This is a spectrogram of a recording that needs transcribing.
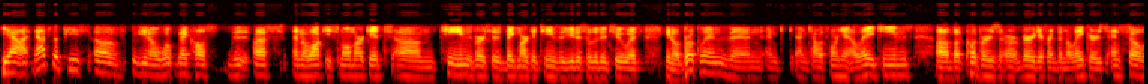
Yeah, that's the piece of you know what they call the, us and Milwaukee small market um, teams versus big market teams, as you just alluded to with you know Brooklyn's and and and California, LA teams. Uh, but Clippers are very different than the Lakers, and so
